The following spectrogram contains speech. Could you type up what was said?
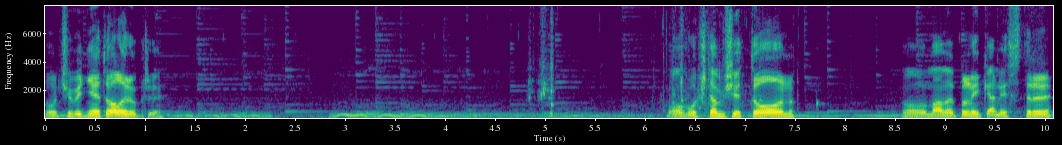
No očividně je to ale dobře. No, vlož tam žeton. No, máme plný kanistr.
